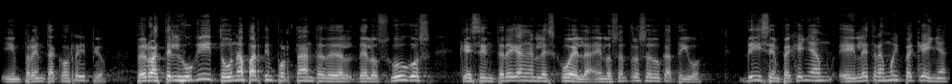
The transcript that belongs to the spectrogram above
imprenta Corripio. Pero hasta el juguito, una parte importante de, los jugos que se entregan en la escuela, en los centros educativos, dicen pequeñas, en letras muy pequeñas,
